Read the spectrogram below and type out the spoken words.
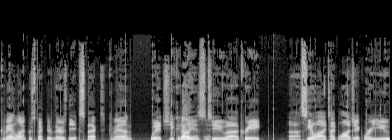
command line perspective, there's the expect command, which you can Oh, yeah, use yeah. to uh, create uh, CLI type logic where you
